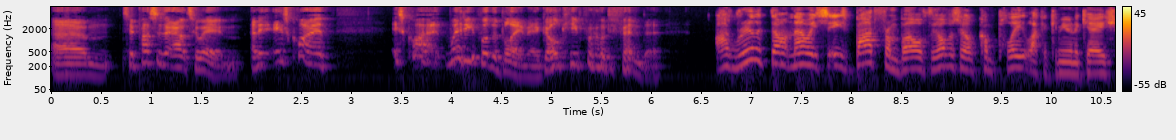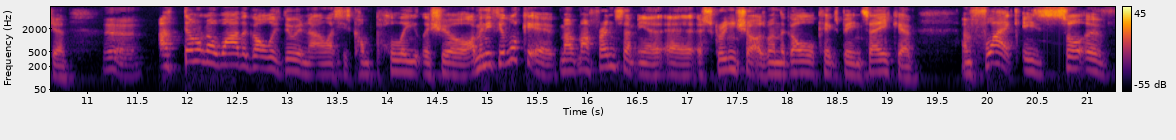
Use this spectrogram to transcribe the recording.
Um, so he passes it out to him, and it, it's quite. A, it's quite. Where do you put the blame here? Goalkeeper or defender? I really don't know. It's it's bad from both. There's obviously a complete lack of communication. Yeah, I don't know why the goalie's doing that unless he's completely sure. I mean, if you look at it, my, my friend sent me a, a, a screenshot of when the goal kick's being taken, and Fleck is sort of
